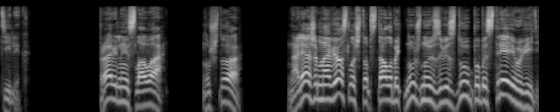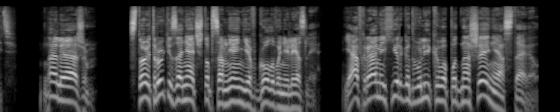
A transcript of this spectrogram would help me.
Тилик. Правильные слова. Ну что, наляжем на весла, чтоб стало быть нужную звезду побыстрее увидеть? Наляжем. Стоит руки занять, чтоб сомнения в голову не лезли. Я в храме Хирга двуликого подношения оставил.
